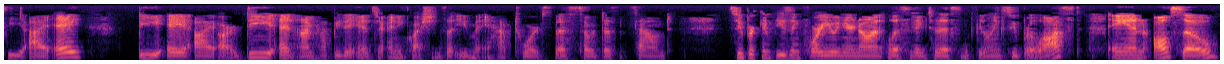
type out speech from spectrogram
C I A. B A I R D, and I'm happy to answer any questions that you may have towards this so it doesn't sound super confusing for you and you're not listening to this and feeling super lost. And also,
